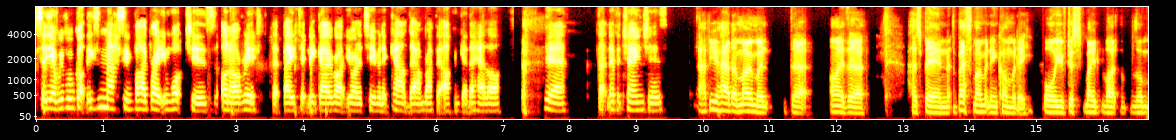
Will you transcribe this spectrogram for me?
so yeah, we've all got these massive vibrating watches on our wrist that basically go, right, you're on a two minute countdown, wrap it up and get the hell off. Yeah, that never changes. Have you had a moment that either has been the best moment in comedy, or you've just made like the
